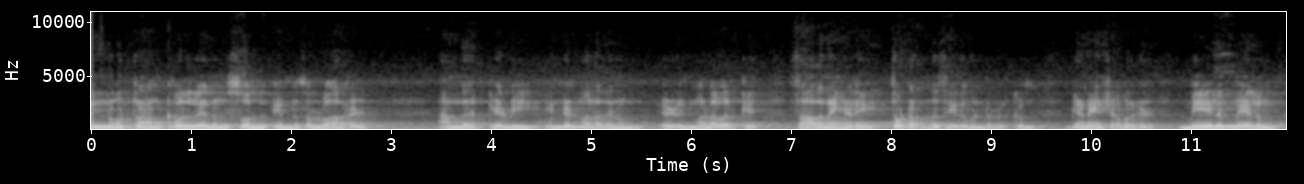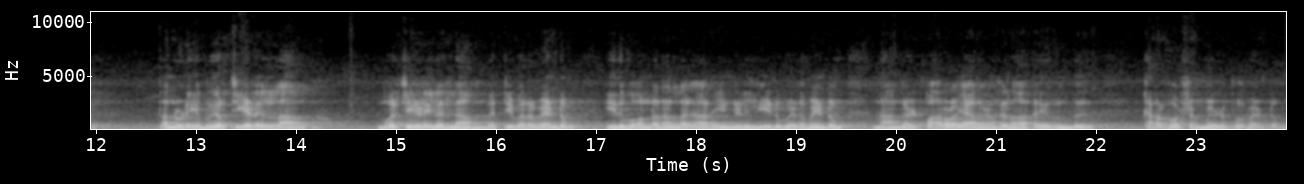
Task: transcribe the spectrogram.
என் நூற்றான் கொல் எனும் சொல் என்று சொல்வார்கள். அந்த கேள்வி எங்கள் மனதினும் எழும் அளவிற்கு சாதனைகளை தொடர்ந்து செய்து கொண்டிருக்கும் கணேஷ் அவர்கள் மேலும் மேலும் தன்னுடைய முயற்சிகள் எல்லாம் முயற்சிகளில் எல்லாம் வெற்றி பெற வேண்டும். இது போன்ற நல்ல காரியங்களில் ஈடுபட வேண்டும். நாங்கள் பார்வையாளர்களாக இருந்து கரகோஷம் எழுப்ப வேண்டும்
